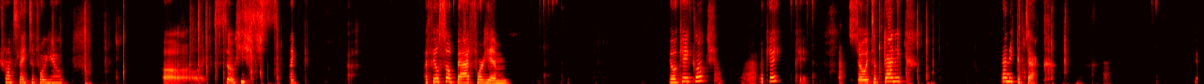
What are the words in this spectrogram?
translate it for you. Uh, so he's like, I feel so bad for him. You okay, Clutch? Okay, okay. So it's a panic, panic attack. Yeah.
